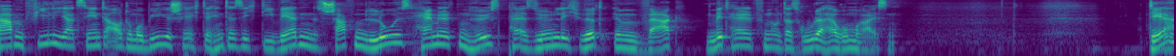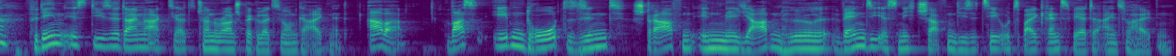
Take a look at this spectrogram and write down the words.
haben viele Jahrzehnte Automobilgeschichte hinter sich, die werden es schaffen. Lewis Hamilton höchstpersönlich wird im Werk mithelfen und das Ruder herumreißen. Der, für den ist diese Daimler-Aktie als Turnaround-Spekulation geeignet. Aber was eben droht, sind Strafen in Milliardenhöhe, wenn sie es nicht schaffen, diese CO2-Grenzwerte einzuhalten.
